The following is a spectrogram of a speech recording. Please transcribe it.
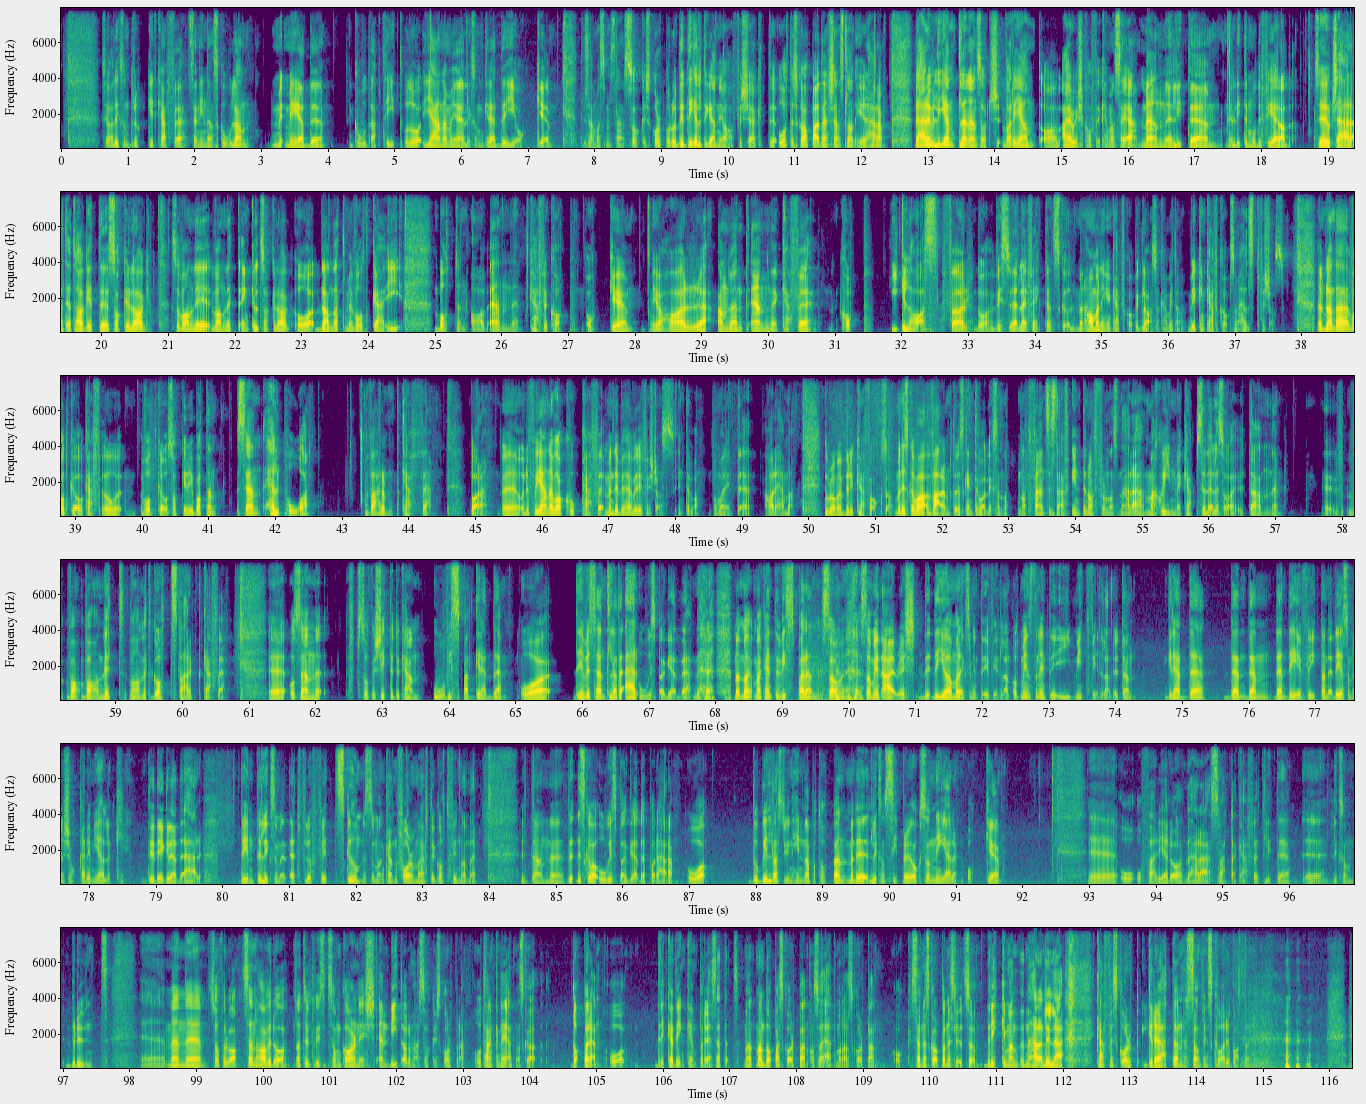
Så jag har liksom druckit kaffe sedan innan skolan med, med god aptit och då gärna med liksom grädde i och eh, tillsammans med såna här sockerskorpor. Och det är det lite grann jag har försökt eh, återskapa, den känslan i det här. Det här är väl egentligen en sorts variant av Irish coffee kan man säga, men eh, lite, lite modifierad. Så jag har gjort så här att jag tagit eh, sockerlag, så vanlig, vanligt enkelt sockerlag och blandat med vodka i botten av en kaffekopp. Och jag har använt en kaffekopp i glas för då visuella effektens skull. Men har man ingen kaffekopp i glas så kan vi ta vilken kaffekopp som helst förstås. Men blanda vodka och, kaffe och, vodka och socker i botten. Sen häll på varmt kaffe bara. Eh, och det får gärna vara kokkaffe, men det behöver det förstås inte vara om man inte har det hemma. Det går bra med bryggkaffe också, men det ska vara varmt och det ska inte vara liksom något, något fancy stuff, inte något från någon sån här maskin med kapsel eller så, utan eh, Eh, vanligt, vanligt gott starkt kaffe. Eh, och sen så försiktigt du kan ovispad grädde. Och det är väsentligt att det är ovispad grädde. Man, man, man, kan inte vispa den som, som i en Irish. Det, det, gör man liksom inte i Finland, åtminstone inte i mitt Finland, utan grädde, den, den, den, det är flytande. Det är som en tjockare mjölk. Det är det grädde är. Det är inte liksom ett, ett fluffigt skum som man kan forma efter gottfinnande, utan eh, det, det ska vara ovispad grädde på det här. Och då bildas det ju en hinna på toppen, men det liksom sipprar också ner och, eh, eh, och, och, färgar då det här svarta kaffet lite eh, liksom brunt. Eh, men eh, så får det vara. Sen har vi då naturligtvis som garnish en bit av de här sockerskorporna och tanken är att man ska doppa den och dricka drinken på det sättet. Man, man doppar skorpan och så äter man av skorpan och sen när skorpan är slut så dricker man den här lilla kaffeskorpgröten som finns kvar i botten.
